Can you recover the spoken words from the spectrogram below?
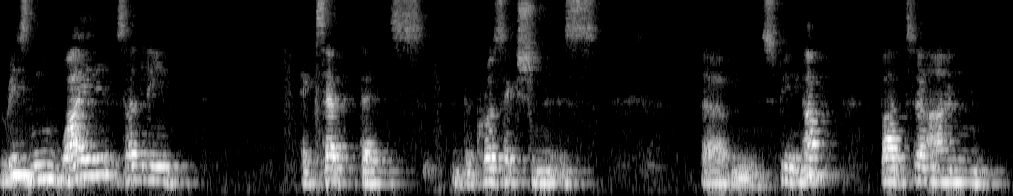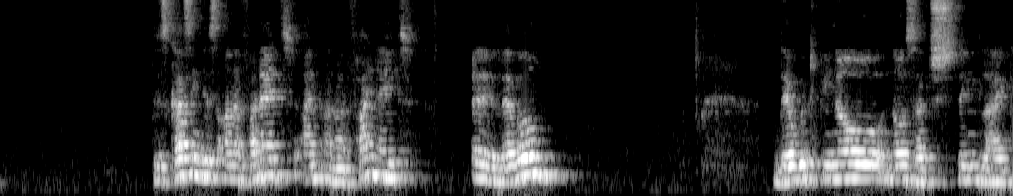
reason why suddenly, except that the cross section is um, speeding up. But I'm discussing this on a finite on a finite uh, level, there would be no no such thing like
